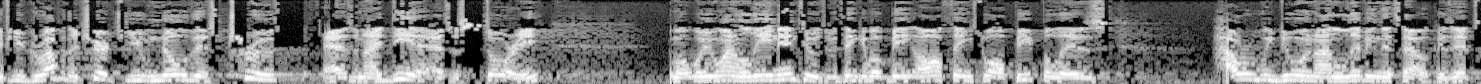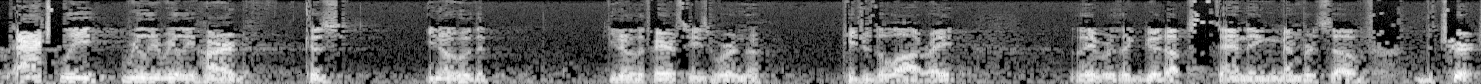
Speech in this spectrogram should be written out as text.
if you grew up in the church, you know this truth as an idea, as a story. And what we want to lean into as we think about being all things to all people is how are we doing on living this out? Because it's actually really, really hard. Because you know who the you know the Pharisees were and the teachers of the law, right? They were the good, upstanding members of the church,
